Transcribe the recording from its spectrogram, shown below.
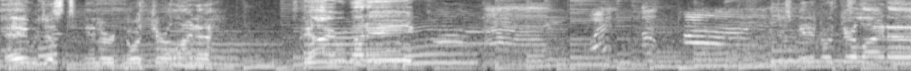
Hey, we just entered North Carolina. Say hi, everybody. What? Oh, hi. We just made it North Carolina.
